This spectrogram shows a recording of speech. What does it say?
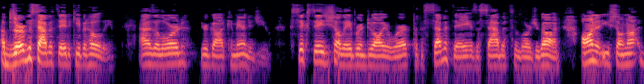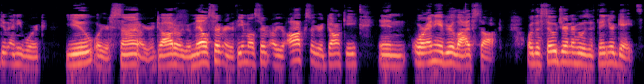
Observe the Sabbath day to keep it holy, as the Lord your God commanded you. Six days you shall labor and do all your work, but the seventh day is a Sabbath to the Lord your God. On it you shall not do any work, you or your son or your daughter or your male servant or your female servant or your ox or your donkey in or any of your livestock, or the sojourner who is within your gates,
